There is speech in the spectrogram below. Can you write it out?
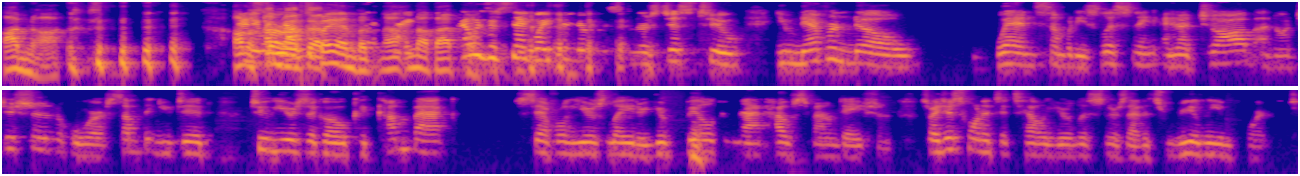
I'm not. I'm Anyway, a Star that Wars fan, but not, Right. not that. that was a segue for your listeners just to you never know when somebody's listening and a job an audition or something you did two years ago could come back several years later you're building that house foundation so i just wanted to tell your listeners that it's really important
